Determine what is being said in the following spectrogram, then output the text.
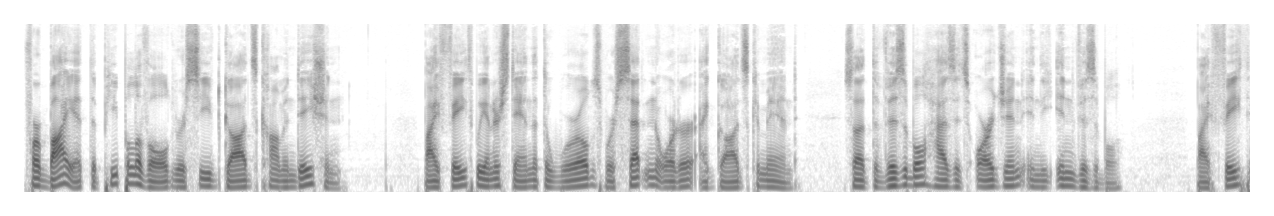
For by it the people of old received God's commendation. By faith we understand that the worlds were set in order at God's command, so that the visible has its origin in the invisible. By faith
